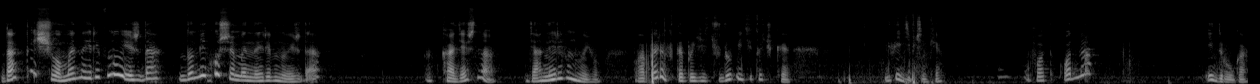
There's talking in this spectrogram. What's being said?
Да ти що, мене рівнуєш, да? До Мікуші мене рівнуєш, да? Звісно, я не рівную. Во-первых, в тебе є чудові діточки. Дві дівчинки. От одна і друга.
